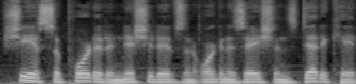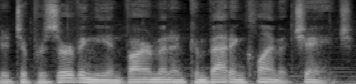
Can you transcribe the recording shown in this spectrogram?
She has supported initiatives and organizations dedicated to preserving the environment and combating climate change.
